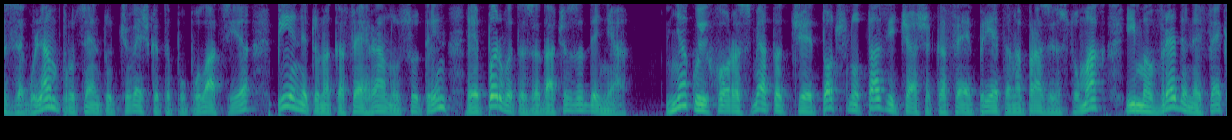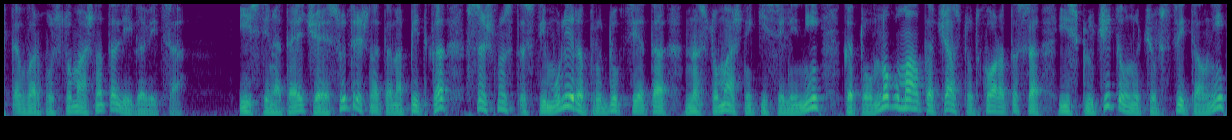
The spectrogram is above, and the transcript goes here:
За голям процент от човешката популация пиенето на кафе рано сутрин е първата задача за деня. Някои хора смятат, че точно тази чаша кафе, приета на празен стомах, има вреден ефект върху стомашната лигавица – Истината е, че сутрешната напитка всъщност стимулира продукцията на стомашни киселини, като много малка част от хората са изключително чувствителни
